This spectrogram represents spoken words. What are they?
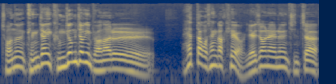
저는 굉장히 긍정적인 변화를 했다고 생각해요. 예전에는 진짜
